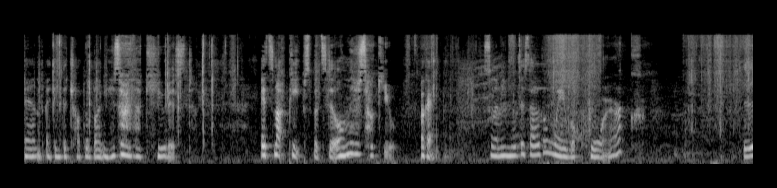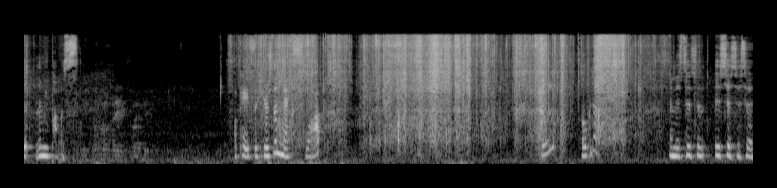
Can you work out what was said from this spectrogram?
And I think the chocolate bunnies are the cutest. It's not peeps, but still, they're so cute. Okay, so let me move this out of the way real quick. let me pause. Okay, so here's the next swap. open up. And this is an, it's just a,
